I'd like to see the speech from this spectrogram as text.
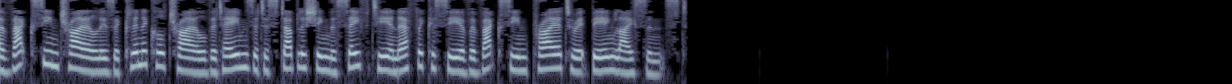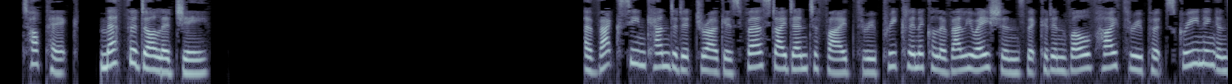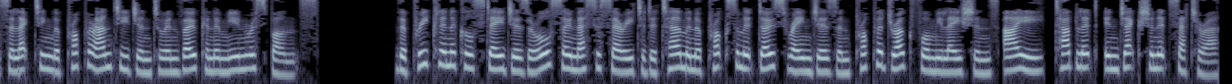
A vaccine trial is a clinical trial that aims at establishing the safety and efficacy of a vaccine prior to it being licensed. Topic: Methodology. A vaccine candidate drug is first identified through preclinical evaluations that could involve high-throughput screening and selecting the proper antigen to invoke an immune response. The preclinical stages are also necessary to determine approximate dose ranges and proper drug formulations i.e., tablet, injection etc.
